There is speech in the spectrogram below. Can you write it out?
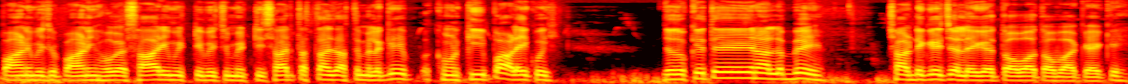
ਪਾਣੀ ਵਿੱਚ ਪਾਣੀ ਹੋ ਗਿਆ, ਸਾਰੀ ਮਿੱਟੀ ਵਿੱਚ ਮਿੱਟੀ, ਸਾਰੇ ਤੱਤਾਂ 'ਚ ਤੱਤ ਮਿਲ ਗਏ। ਹੁਣ ਕੀ ਭਾਲੇ ਕੋਈ? ਜਦੋਂ ਕਿਤੇ ਨਾ ਲੱਭੇ, ਛੱਡ ਕੇ ਚਲੇ ਗਏ ਤੌਬਾ ਤੌਬਾ ਕਹਿ ਕੇ।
